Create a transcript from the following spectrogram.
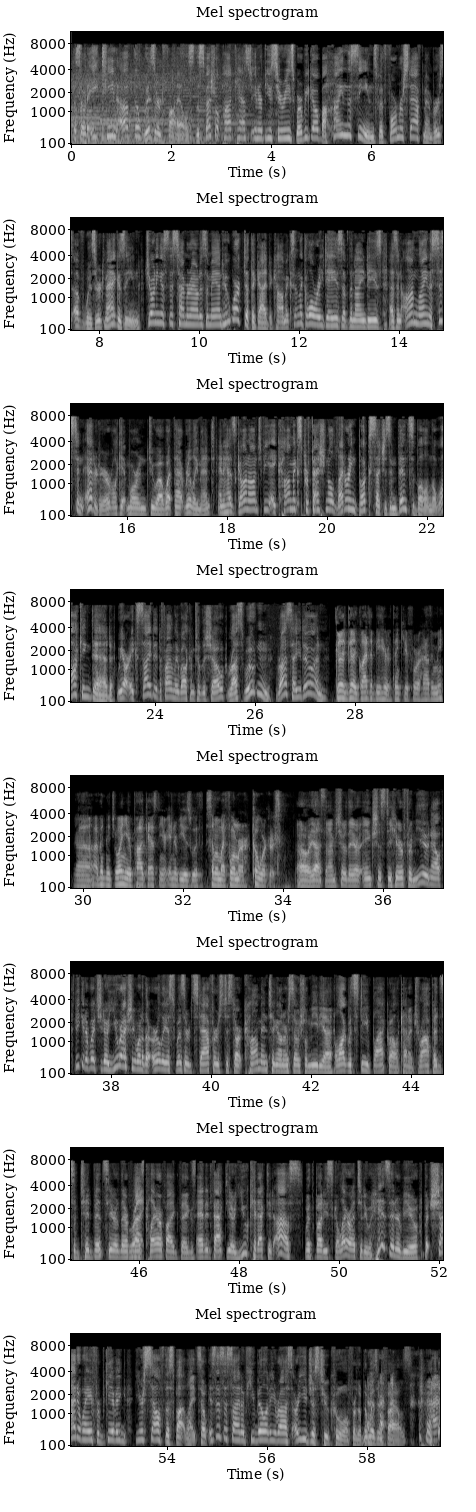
Episode 18 of The Wizard Files, the special podcast interview series where we go behind the scenes with former staff members of Wizard Magazine. Joining us this time around is a man who worked at the Guide to Comics in the glory days of the 90s as an online assistant editor. We'll get more into uh, what that really meant, and has gone on to be a comics professional, lettering books such as Invincible and The Walking Dead. We are excited to finally welcome to the show Rus Wooton. Rus, how you doing? Good, good. Glad to be here. Thank you for having me. Uh, I've been enjoying your podcast and your interviews with some of my former coworkers. Oh, yes, and I'm sure they are anxious to hear from you. Now, speaking of which, you know, you were actually one of the earliest Wizard staffers to start commenting on our social media, along with Steve Blackwell, kind of dropping some tidbits here and there for Right. us, clarifying things. And in fact, you know, you connected us with Buddy Scalera to do his interview, but shied away from giving yourself the spotlight. So is this a sign of humility, Rus? Are you just too cool for the, the Wizard Files? I,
